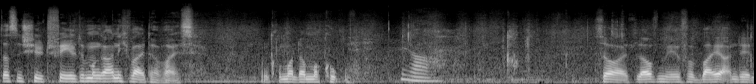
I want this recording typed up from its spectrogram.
dass ein Schild fehlt und man gar nicht weiter weiß. Dann kann man da mal gucken. Ja. So, jetzt laufen wir hier vorbei an den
